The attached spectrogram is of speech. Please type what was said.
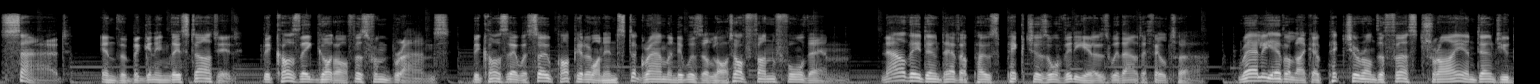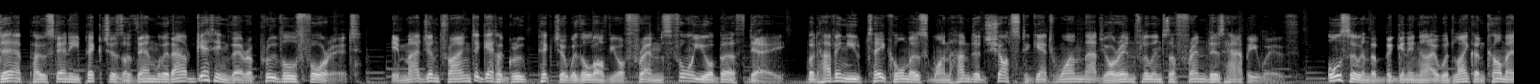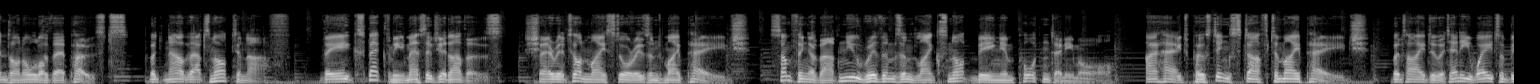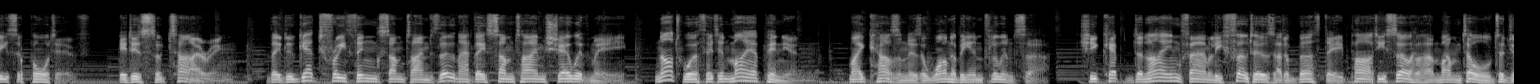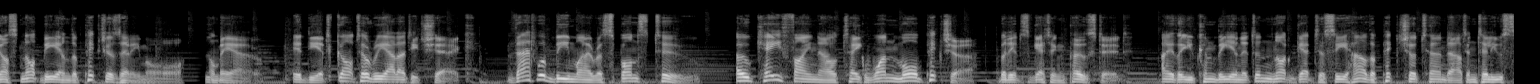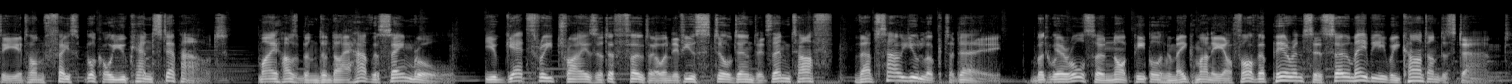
Sad. In the beginning they started, because they got offers from brands, because they were so popular on Instagram and it was a lot of fun for them. Now they don't ever post pictures or videos without a filter. Rarely ever like a picture on the first try and don't you dare post any pictures of them without getting their approval for it. Imagine trying to get a group picture with all of your friends for your birthday, but having you take almost 100 shots to get one that your influencer friend is happy with. Also in the beginning I would like and comment on all of their posts, but now that's not enough. They expect me message it others, share it on my stories and my page, something about new rhythms and likes not being important anymore. I hate posting stuff to my page, but I do it anyway to be supportive. It is so tiring. They do get free things sometimes though that they sometimes share with me. Not worth it in my opinion. My cousin is a wannabe influencer she kept denying family photos at a birthday party so her mum told to just not be in the pictures anymore. LMAO. Idiot got a reality check. That would be my response too. Okay fine I'll take one more picture, but it's getting posted. Either you can be in it and not get to see how the picture turned out until you see it on Facebook or you can step out. My husband and I have the same rule. You get 3 tries at a photo and if you still don't it's then tough, that's how you look today. But we're also not people who make money off of appearances so maybe we can't understand.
